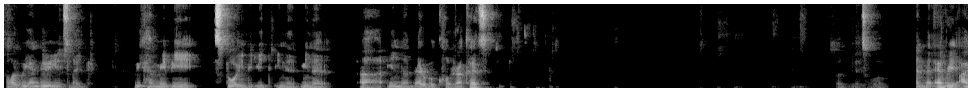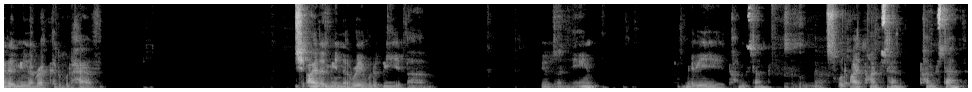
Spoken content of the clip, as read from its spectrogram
what we can do is like we can maybe store it in, a in a uh, in a variable called records So this will, and every item in the record would have each item in the array would be um, username, maybe timestamp, sort I timestamp, timestamp,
